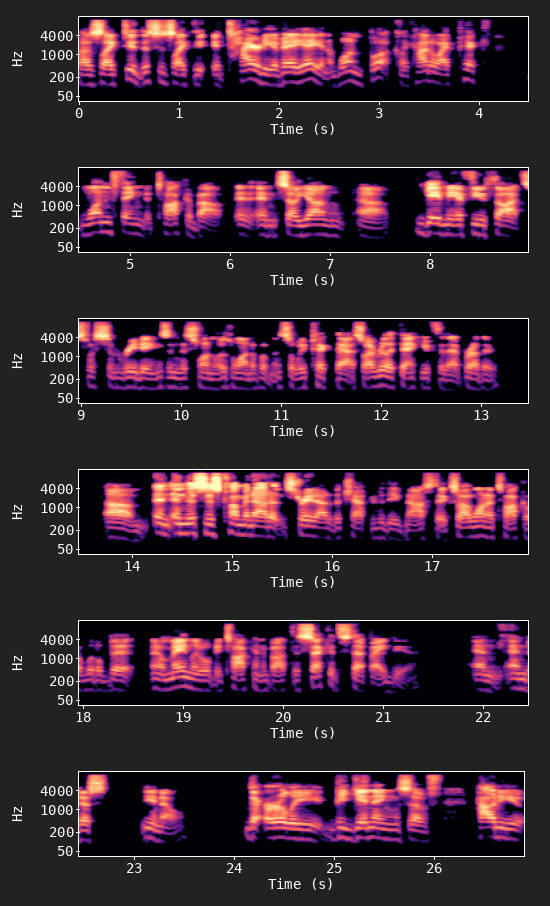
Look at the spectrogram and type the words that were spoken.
I was like, dude, this is like the entirety of AA in one book. Like, how do I pick one thing to talk about? And, and so Young uh, gave me a few thoughts with some readings, and this one was one of them. And so we picked that. So I really thank you for that, brother. Um, and and this is coming out of straight out of the chapter to the agnostic. So I want to talk a little bit. You know, mainly we'll be talking about the second step idea, and and just you know the early beginnings of how do you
